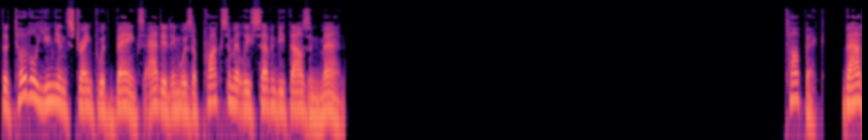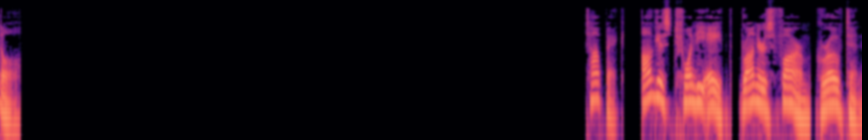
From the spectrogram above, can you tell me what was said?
The total Union strength with Banks added in was approximately 70,000 men. Battle August 28, Brawner's Farm Groveton.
